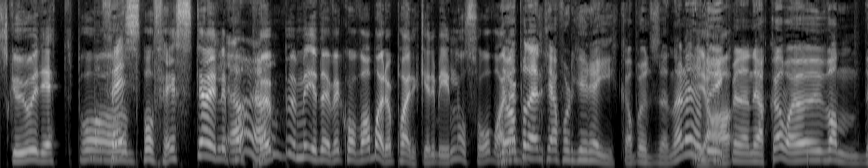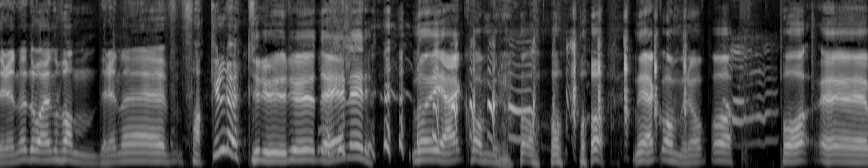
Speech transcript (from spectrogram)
Skulle jo rett på, På fest. på fest, ja. Eller på Ja, ja. I det vi kom. Var bare å parkere bilen, og så var Det det, var på den tida folk røyka på utestedet, eller? Ja. Du gikk med den jakka. Det var jo vandrende Det var jo en vandrende fakkel, du. Tror du det, eller? Når jeg kommer opp på Når jeg kommer opp på, på eh,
